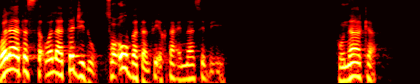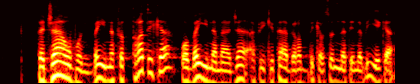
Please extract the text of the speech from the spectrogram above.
ولا تست ولا تجد صعوبة في إقناع الناس به. هناك تجاوب بين فطرتك وبين ما جاء في كتاب ربك وسنة نبيك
